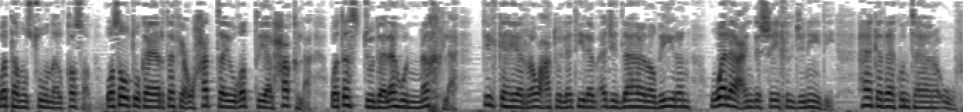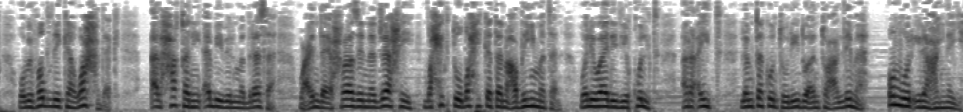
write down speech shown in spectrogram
وتمصون القصب. وصوتك يرتفع حتى يغطي الحقل وتسجد له النخلة. تلك هي الروعة التي لم أجد لها نظيرا ولا عند الشيخ الجنيدي. هكذا كنت يا رؤوف وبفضلك وحدك. ألحقني أبي بالمدرسة وعند إحراز النجاح ضحكت ضحكة عظيمة. ولوالدي قلت أرأيت لم تكن تريد أن تعلمه. انظر إلى عينيه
